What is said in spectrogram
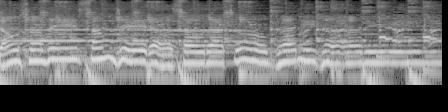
जाउँ सधैँ सम्झेर सौरा घरि घरि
